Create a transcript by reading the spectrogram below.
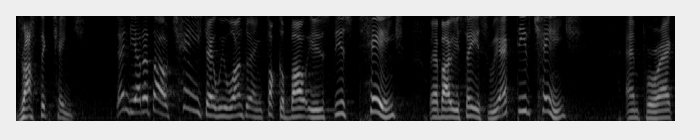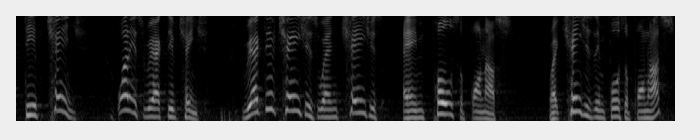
drastic change. Then the other type of change that we want to talk about is this change, whereby we say it's reactive change and proactive change. What is reactive change? Reactive change is when change is imposed upon us. Right? Change is imposed upon us.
